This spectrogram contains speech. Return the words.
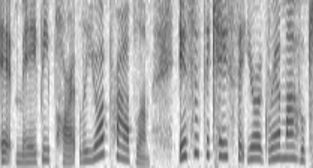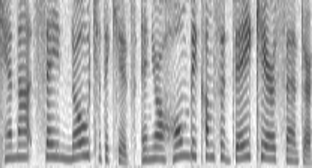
It may be partly your problem. Is it the case that you're a grandma who cannot say no to the kids and your home becomes a daycare center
